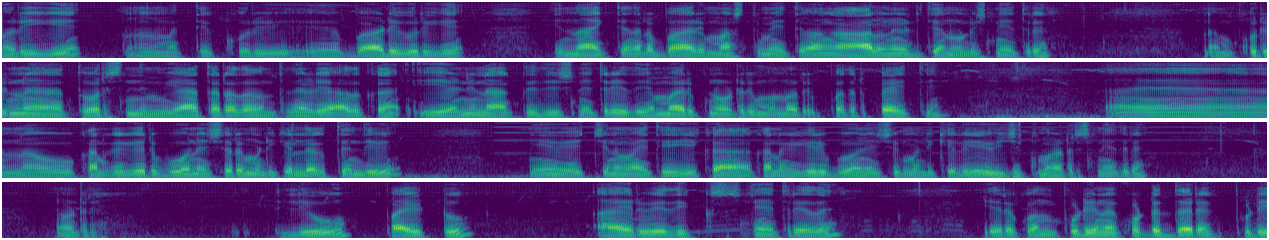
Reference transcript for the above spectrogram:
ಮರಿಗೆ ಮತ್ತು ಕುರಿ ಬಾಡಿಗುರಿಗೆ ಇನ್ನು ಹಾಕ್ತಿ ಅಂದ್ರೆ ಭಾರಿ ಮಸ್ತ್ ಮೇಯ್ತೇವೆ. ಹಂಗೆ ಹಾಲು ನೀಡ್ತೇವೆ ನೋಡಿ ಸ್ನೇಹಿತರೆ. ನಮ್ಮ ಕುರಿನ ತೋರಿಸಿ ನಿಮ್ಗೆ ಯಾವ ಥರ ಅದಾವ ಅಂತ ಹೇಳಿ ಅದಕ್ಕೆ ಈ ಎಣ್ಣೆನ ಹಾಕ್ತಿದ್ದೀವಿ ಸ್ನೇಹಿತರೆ. ಇದು ಎಂ ಆರ್ ಪಿ ನೋಡಿರಿ ಮುನ್ನೂರ ಇಪ್ಪತ್ತು ರೂಪಾಯಿ ಐತಿ. ನಾವು ಕನಕಗಿರಿ ಭುವನೇಶ್ವರ ಮೆಡಿಕಲ್ದಾಗ ತಂದೀವಿ. ನೀವು ಹೆಚ್ಚಿನ ಮಾಹಿತಿಗೆ ಕ, ಕನಕಗಿರಿ ಭುವನೇಶ್ವರ ಮೆಡಿಕಲ್ಗೆ ವಿಸಿಟ್ ಮಾಡಿರಿ ಸ್ನೇಹಿತರೆ. ನೋಡಿರಿ ಲಿವ್ ಫೈ ಟು ಆಯುರ್ವೇದಿಕ್ ಸ್ನೇಹಿತರೆ ಇದು. ಇದಕ್ಕೊಂದು ಪುಡಿನ ಕೊಟ್ಟಿದ್ದಾರೆ. ಪುಡಿ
